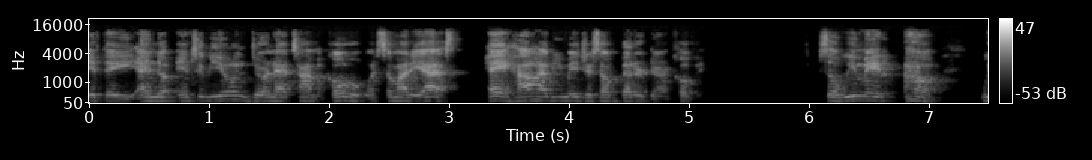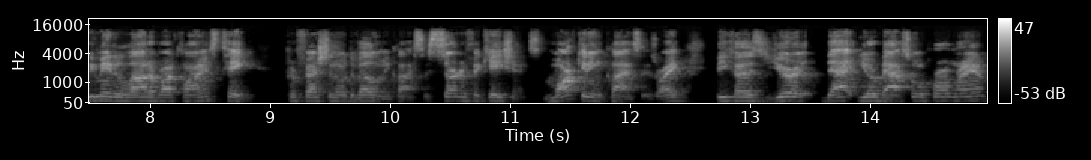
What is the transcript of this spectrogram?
if they end up interviewing during that time of COVID, when somebody asks, "Hey, how have you made yourself better during COVID?" So we made we made a lot of our clients take professional development classes, certifications, marketing classes, right? Because your that your basketball program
